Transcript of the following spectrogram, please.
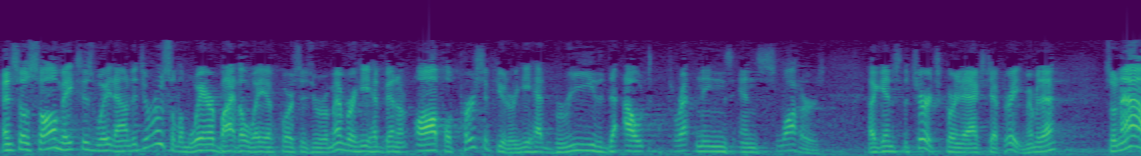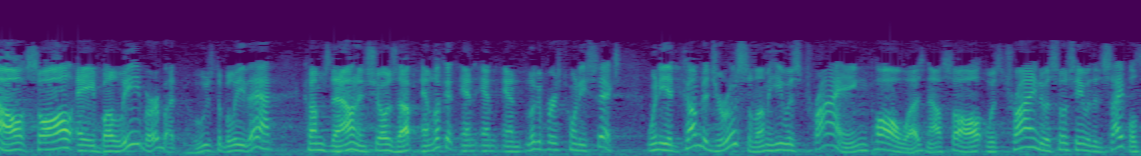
And so Saul makes his way down to Jerusalem, where, by the way, of course, as you remember, he had been an awful persecutor. He had breathed out threatenings and slaughters against the church, according to Acts chapter 8. Remember that? So now, Saul, a believer, but who's to believe that, comes down and shows up, and look at, and, and, and look at verse 26. When he had come to Jerusalem, he was trying, Paul was, now Saul, was trying to associate with the disciples,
